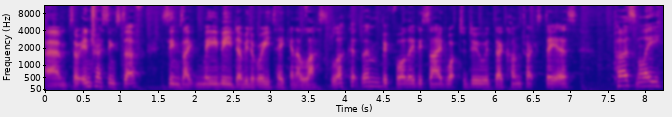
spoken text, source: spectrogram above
Um, so interesting stuff. Seems like maybe WWE taking a last look at them before they decide what to do with their contract status. Personally,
